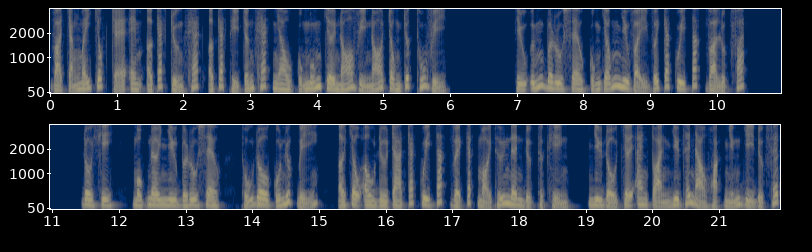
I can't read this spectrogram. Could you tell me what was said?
và chẳng mấy chốc trẻ em ở các trường khác ở các thị trấn khác nhau cũng muốn chơi nó vì nó trông rất thú vị. Hiệu ứng Brussels cũng giống như vậy với các quy tắc và luật pháp. Đôi khi, một nơi như Brussels, thủ đô của nước Bỉ, ở châu Âu đưa ra các quy tắc về cách mọi thứ nên được thực hiện, như đồ chơi an toàn như thế nào hoặc những gì được phép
